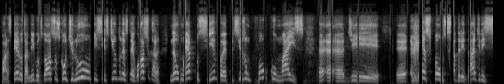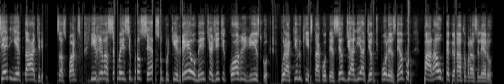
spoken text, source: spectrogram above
parceiros, amigos nossos, continuam insistindo nesse negócio, cara. Não é possível, é preciso um pouco mais é, de responsabilidade, de seriedade de todas as partes em relação a esse processo, porque realmente a gente corre risco por aquilo que está acontecendo de ali adiante, por exemplo, parar o Campeonato Brasileiro.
